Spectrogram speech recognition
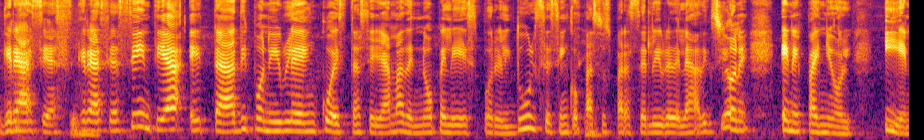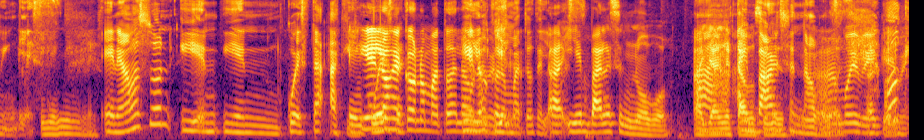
Gracias, gracias Cintia. Está disponible encuesta, se llama de No pelees por el dulce, cinco pasos para ser libre de las adicciones, en español y en inglés. Y en inglés. En Amazon y en, y en encuesta aquí. y en los economatos de la y en los economatos de la Ah, y en Barnes Noble, allá Ah, en Estados en Barnes Unidos. Noble. Ah, muy bien. Ok.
